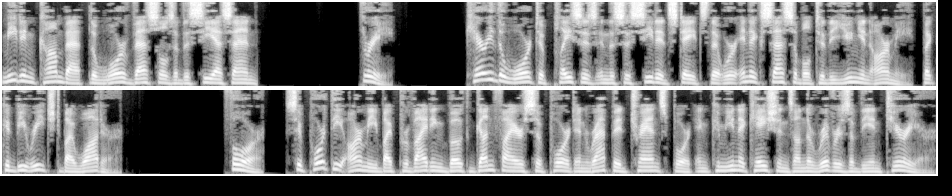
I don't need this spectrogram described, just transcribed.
Meet and combat the war vessels of the CSN 3. Carry the war to places in the seceded states that were inaccessible to the Union Army, but could be reached by water 4. Support the Army by providing both gunfire support and rapid transport and communications on the rivers of the interior.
